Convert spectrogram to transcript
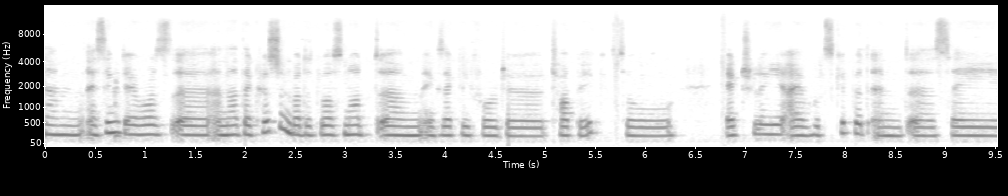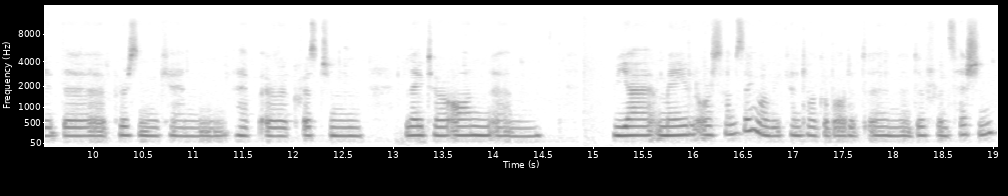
Um, I think there was uh, another question, but it was not um, exactly for the topic. So actually, I would skip it and uh, say the person can have a question later on um, via mail or something, or we can talk about it in a different session.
